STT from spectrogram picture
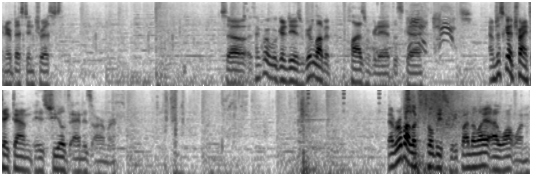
in our best interest. So, I think what we're gonna do is we're gonna lob a plasma grenade at this guy. I'm just gonna try and take down his shields and his armor. That robot looks totally sweet, by the way. I want one.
